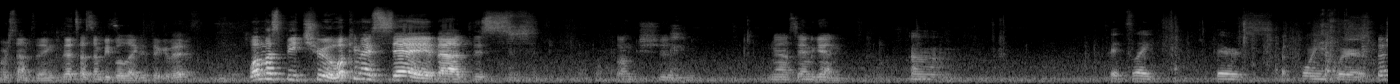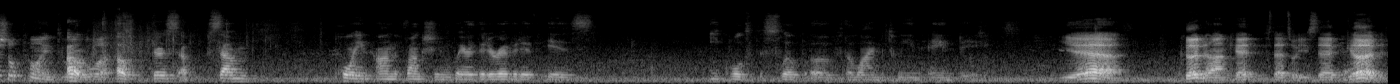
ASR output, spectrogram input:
Or something. That's how some people like to think of it. What must be true? What can I say about this function? Now, Sam again. Um, it's like there's a point where Special point or oh what? oh there's a, some point on the function where the derivative is equal to the slope of the line between A and B. Yeah. Good, Ankit, if that's what you said. Good.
